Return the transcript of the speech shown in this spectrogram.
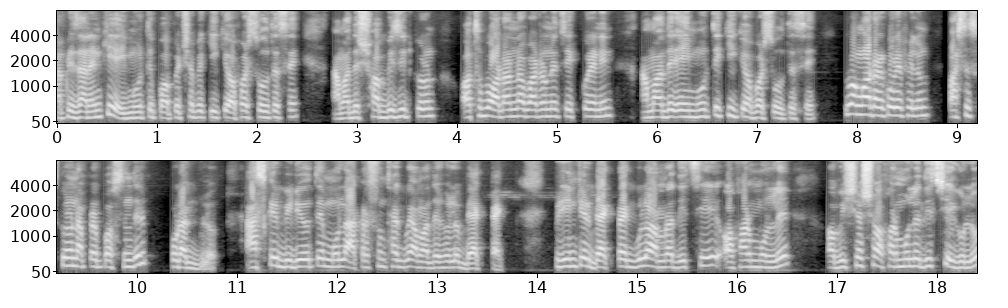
আপনি জানেন কি, এই মুহূর্তে পপেট শপে কি কি অফার চলতেছে? আমাদের সব ভিজিট করুন অথবা অর্ডার না বাটনে চেক করে নিন আমাদের এই মুহূর্তে কি কি অফার চলতেছে এবং অর্ডার করে ফেলুন পারচেস করুন আপনার পছন্দের প্রোডাক্টগুলো আজকের ভিডিওতে মূল আকর্ষণ থাকবে আমাদের হলো ব্যাকপ্যাক প্রিন্টের ব্যাকপ্যাকগুলো আমরা দিচ্ছি অফার মূল্যে, অবিশ্বাস্য অফার মূল্যে দিচ্ছি এগুলো।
